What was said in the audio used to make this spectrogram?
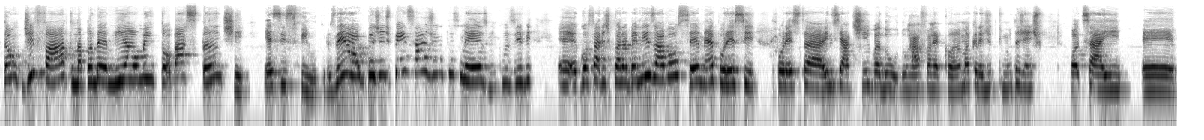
Então, de fato, na pandemia aumentou bastante esses filtros. E é algo para a gente pensar juntos mesmo. Inclusive, é, gostaria de parabenizar você, né, por, esse, por essa iniciativa do, do Rafa Reclama. Acredito que muita gente pode sair é,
